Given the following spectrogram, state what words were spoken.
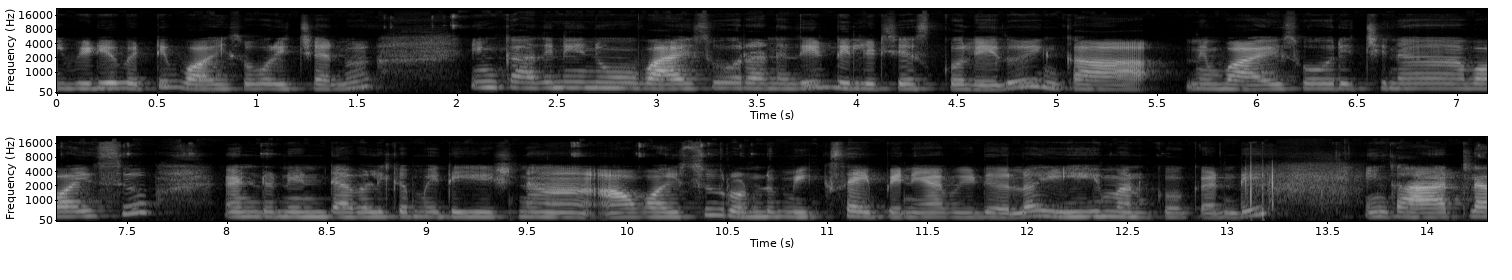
ఈ వీడియో పెట్టి వాయిస్ ఓవర్ ఇచ్చాను. ఇంకా అది నేను వాయిస్ ఓవర్ అనేది డిలీట్ చేసుకోలేదు. ఇంకా నేను వాయిస్ ఓవర్ ఇచ్చిన వాయిస్ అండ్ నేను డబుల్ కమిటీ చేసిన ఆ వాయిస్ రెండు మిక్స్ అయిపోయినాయి ఆ వీడియోలో ఏమనుకోకండి ఇంకా అట్లా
